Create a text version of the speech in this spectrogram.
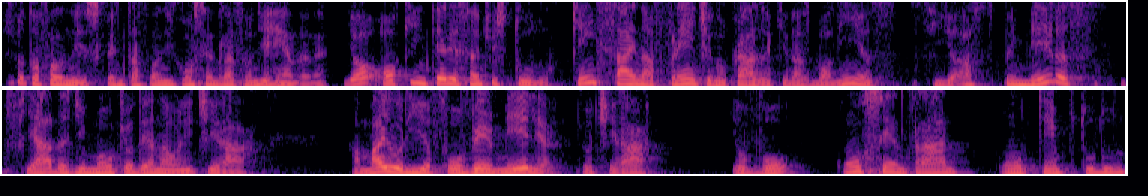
Por que eu estou falando isso? Porque a gente está falando de concentração de renda, né? E olha que interessante o estudo. Quem sai na frente, no caso aqui das bolinhas, se as primeiras fiadas de mão que eu der na Uni tirar, a maioria for vermelha que eu tirar, eu vou concentrar com o tempo tudo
